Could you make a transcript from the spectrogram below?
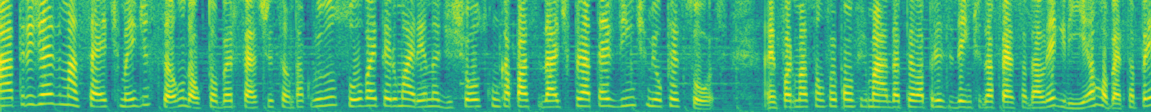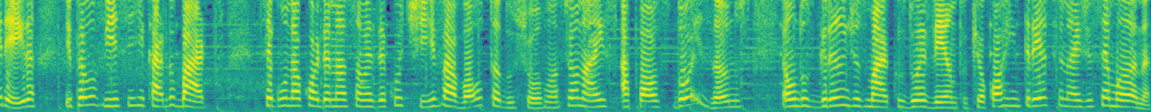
A 37ª edição da Oktoberfest Santa Cruz do Sul vai ter uma arena de shows com capacidade para até 20 mil pessoas. A informação foi confirmada pela presidente da Festa da Alegria, Roberta Pereira, e pelo vice, Ricardo Bartz. Segundo a coordenação executiva, a volta dos shows nacionais, após dois anos, é um dos grandes marcos do evento, que ocorre em três finais de semana,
